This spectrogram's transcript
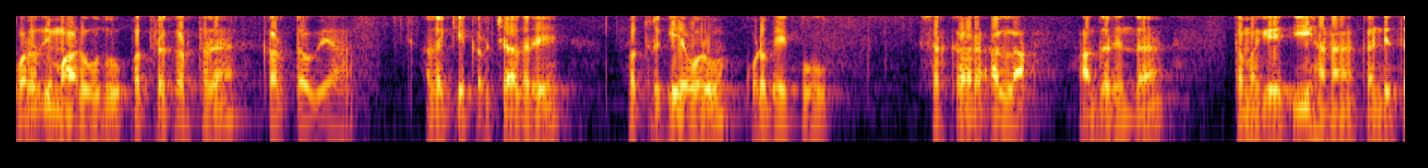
ವರದಿ ಮಾಡುವುದು ಪತ್ರಕರ್ತರ ಕರ್ತವ್ಯ. ಅದಕ್ಕೆ ಖರ್ಚಾದರೆ ಪತ್ರಿಕೆಯವರು ಕೊಡಬೇಕು. ಸರ್ಕಾರ ಅಲ್ಲ. ಆದ್ದರಿಂದ ತಮಗೆ ಈ ಹಣ ಖಂಡಿತ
